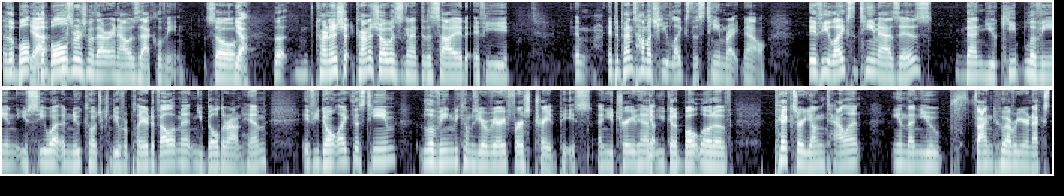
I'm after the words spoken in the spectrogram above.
The Bull, Yeah. the Bulls version of that right now is Zach LaVine. So yeah, the Karnish- Karnisovas is going to have to decide if he. It, it depends how much he likes this team right now. If he likes the team as is, then you keep LaVine. You see what a new coach can do for player development, and you build around him. If you don't like this team, LaVine becomes your very first trade piece, and you trade him. Yep. You get a boatload of picks or young talent, and then you find whoever your next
